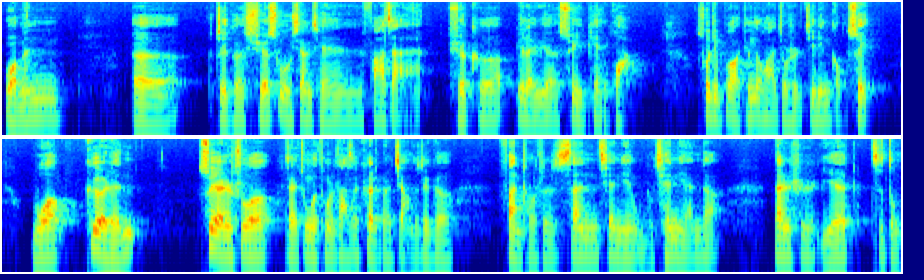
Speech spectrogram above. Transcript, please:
我们呃这个学术向前发展。学科越来越碎片化，说句不好听的话，就是鸡零狗碎。我个人虽然说在中国通史大师课里边讲的这个范畴是三千年、五千年的，但是也只懂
